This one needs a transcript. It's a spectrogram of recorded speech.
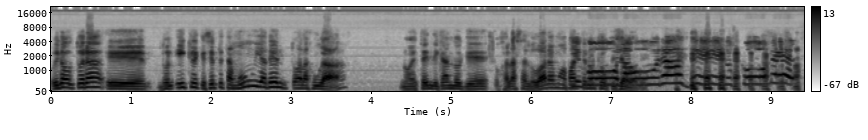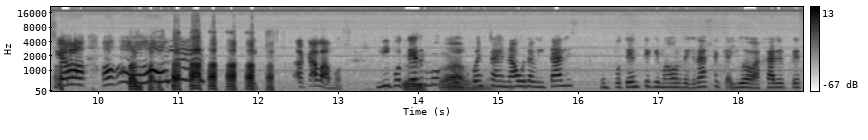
Oiga, doctora, eh, don Icre, que siempre está muy atento a la jugada, nos está indicando que ojalá saludáramos aparte de nuestro la hora de los Acá vamos. Lipotermo lo encuentras en Aura Vitalis, un potente quemador de grasa que ayuda a bajar el peso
